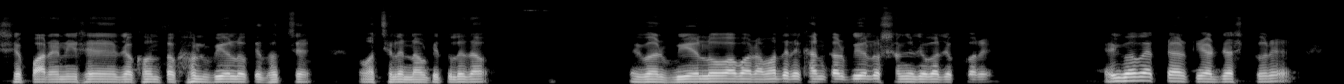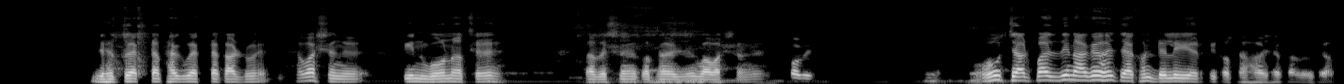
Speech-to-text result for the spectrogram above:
সে পারেনি, সে যখন, তখন বিএলওকে ধরছে, আমার ছেলের নামটি তুলে দাও। এবার বিএলও আবার আমাদের এখানকার বিএলওর সঙ্গে যোগাযোগ করে। এইভাবে একটা আর কি অ্যাডজাস্ট করে। যেহেতু একটা থাকবে একটা কাটবে। সবার সঙ্গে তিন বোন আছে তাদের সঙ্গে কথা হয়েছে বাবার সঙ্গে। কবে? ও চার পাঁচ দিন আগে হয়েছে এখন ডেলি আর কি কথা হয় সকাল বিকাল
